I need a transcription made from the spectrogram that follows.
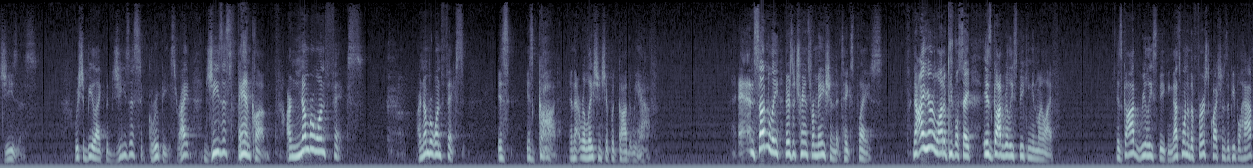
Jesus. We should be like the Jesus groupies, right? Jesus fan club. Our number one fix our number one fix is, is God and that relationship with God that we have. And suddenly, there's a transformation that takes place. Now, I hear a lot of people say, Is God really speaking in my life? Is God really speaking? That's one of the first questions that people have.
